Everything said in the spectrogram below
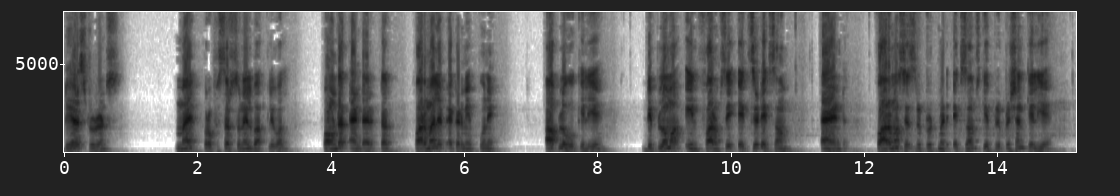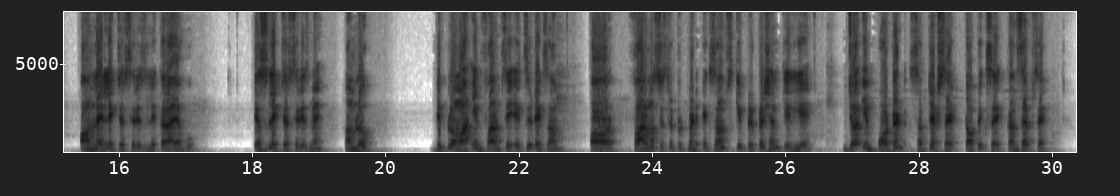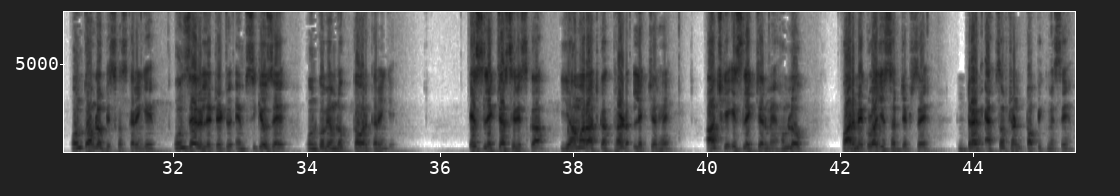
Dear students मैं professor Sunil Bakliwal founder and director Pharmalab academy Pune आप लोगों के लिए diploma in pharmacy exit exam and pharmacist recruitment exams के preparation के लिए ऑनलाइन लेक्चर सीरीज़ लेकर आया हूँ। इस लेक्चर सीरीज़ में हम लोग diploma in pharmacy exit exam और फार्मासिस्ट रिक्रूटमेंट एग्ज़ाम्स की प्रिपरेशन के लिए जो इम्पोर्टेंट सब्जेक्ट्स है टॉपिक्स है कंसेप्ट है, उनको हम लोग डिस्कस करेंगे। उनसे रिलेटेड जो एम है, उनको भी हम लोग कवर करेंगे। इस लेक्चर सीरीज़ का, यह हमारा आज का थर्ड लेक्चर है। आज के इस लेक्चर में हम लोग फार्मेकोलॉजी सब्जेक्ट से ड्रग एब्सॉर्प्शन टॉपिक में से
